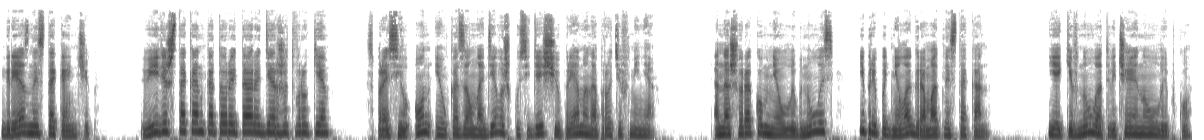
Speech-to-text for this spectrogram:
грязный стаканчик. «Видишь стакан, который Тара держит в руке?» — спросил он и указал на девушку, сидящую прямо напротив меня. Она широко мне улыбнулась и приподняла громадный стакан. Я кивнула, отвечая на улыбку.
